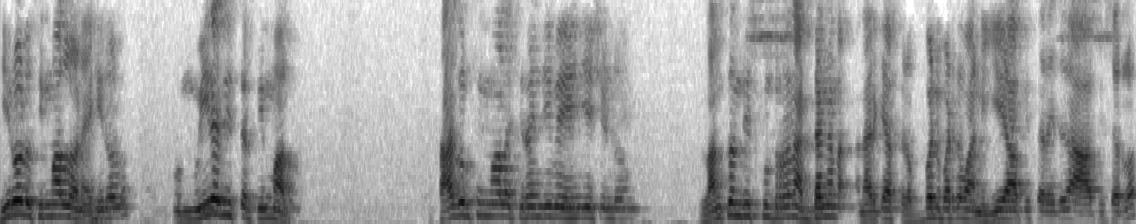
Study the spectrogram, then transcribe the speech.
హీరోలు సినిమాల్లోనే హీరోలు. ఇప్పుడు మీరే తీస్తారు సినిమాలు. ఠాగూర్ సినిమాలో చిరంజీవి ఏం చేసిండు? లంచం తీసుకుంటారని అడ్డంగా నరికేస్తాడు. ఎవ్వరిని పడితే వాడిని ఏ ఆఫీసర్ అయితే ఆ ఆఫీసర్లో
